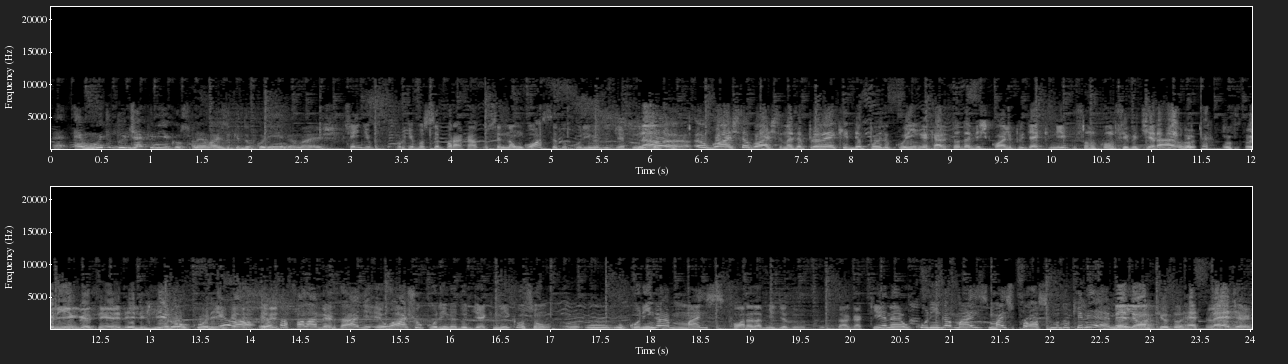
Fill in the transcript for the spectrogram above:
é, é muito do Jack Nicholson, né? Mais do que do Coringa, mas. Change, porque você, por acaso, você não gosta do Coringa do Jack Não, Nicholson? eu, eu gosto, eu gosto, mas o problema é que depois do Coringa, cara, toda vez que eu olho pro Jack Nicholson, eu não consigo tirar o, o Coringa, assim, ele, ele virou o Coringa. Eu, ó, eu, pra falar a verdade, eu acho o Coringa do Jack Nicholson, o, o, o Coringa mais fora da mídia do, do- da HQ, né? O Coringa mais, mais próximo do que ele é mesmo. Melhor que o do Heath Ledger?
